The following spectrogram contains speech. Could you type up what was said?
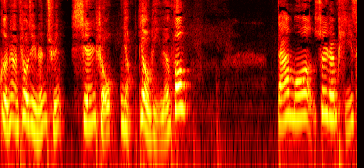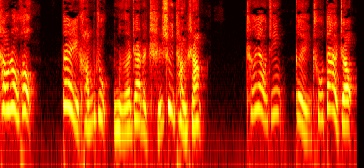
葛亮跳进人群，先手秒掉李元芳。达摩虽然皮糙肉厚，但也扛不住哪吒的持续烫伤。程咬金给出大招。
